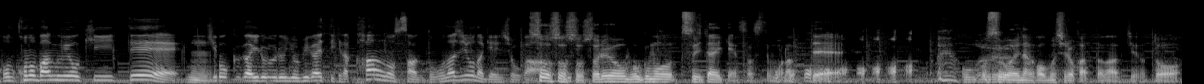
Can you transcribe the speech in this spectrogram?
ここの番組を聞いて、うん。記憶がいろいろ蘇ってきた菅野さんと同じような現象が。そうそうそう、それを僕も追体験させてもらって、すごいなんか面白かったなっていうのと、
